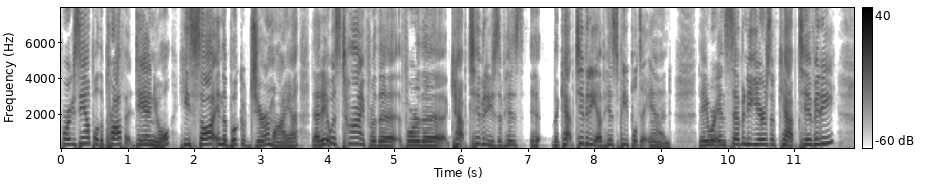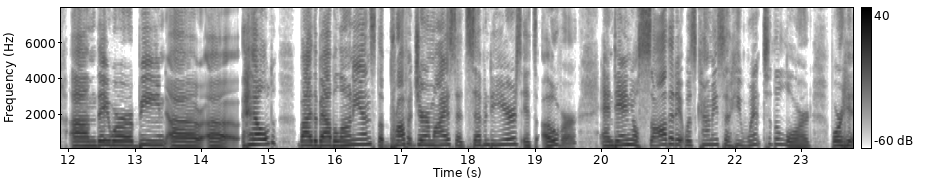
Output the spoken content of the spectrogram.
For example, the prophet Daniel, he saw in the book of Jeremiah that it was time for the for the captivities of his the captivity of his people to end. They were in 70 years of captivity. Um, they were being uh, uh, held by the Babylonians. The prophet Jeremiah said 70 years, it's over. And Daniel saw that it was coming, so he went to the Lord for, his,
